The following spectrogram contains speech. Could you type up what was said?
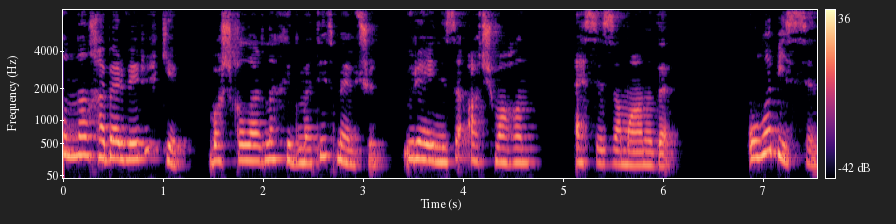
ondan xəbər verir ki, başqalarına xidmət etmək üçün ürəyinizi açmağın əsl zamanıdır. Ola bilsin,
